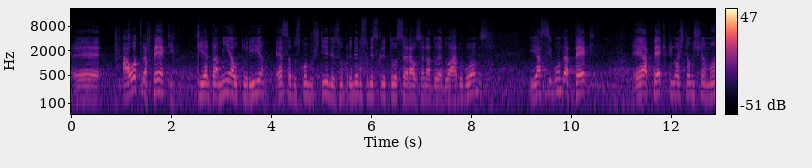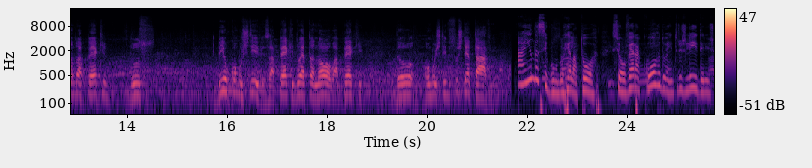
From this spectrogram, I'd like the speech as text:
É, a outra PEC que é da minha autoria, essa dos combustíveis. O primeiro subscritor será o senador Eduardo Gomes. E a segunda PEC é a PEC que nós estamos chamando a PEC dos biocombustíveis, a PEC do etanol, a PEC do combustível sustentável. Ainda segundo o relator, se houver acordo entre os líderes,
